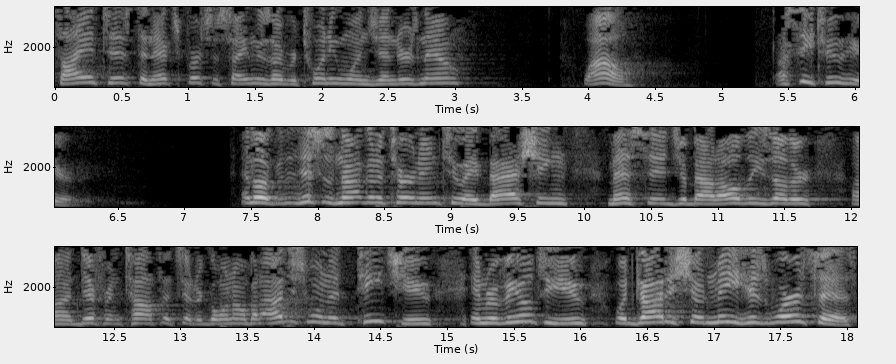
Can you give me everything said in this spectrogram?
scientists and experts are saying there's over 21 genders now. Wow. I see two here. And look, this is not going to turn into a bashing message about all these other uh, different topics that are going on, but I just want to teach you and reveal to you what God has showed me. His Word says.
